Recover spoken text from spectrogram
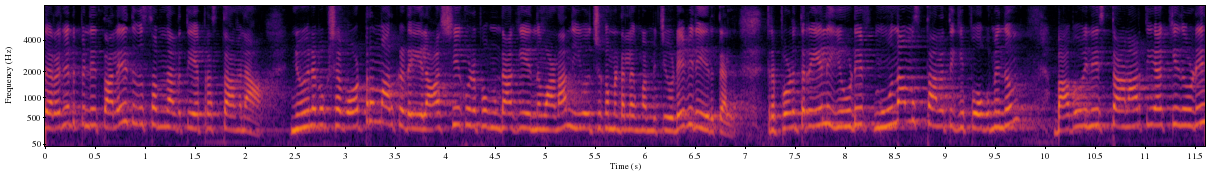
തെരഞ്ഞെടുപ്പിന്റെ തലേ ദിവസം നടത്തിയ പ്രസ്താവന. ന്യൂനപക്ഷ വോട്ടർമാർക്കിടയിൽ ആശയക്കുഴപ്പമുണ്ടാക്കിയെന്നുമാണ് നിയോജക മണ്ഡലം കമ്മിറ്റിയുടെ വിലയിരുത്തൽ. തൃപ്പൂണിത്തറയിൽ യു ഡി എഫ് മൂന്നാം സ്ഥാനത്തേക്ക് പോകുമെന്നും ബാബുവിനെ സ്ഥാനാർത്ഥിയാക്കിയതോടെ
